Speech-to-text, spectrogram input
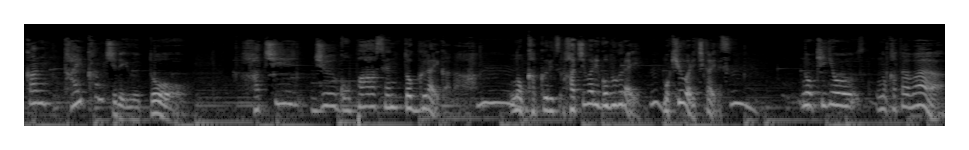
感体感値で言うと85%ぐらいかな、の確率。8割5分ぐらい、もう9割近いです、の企業の方は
